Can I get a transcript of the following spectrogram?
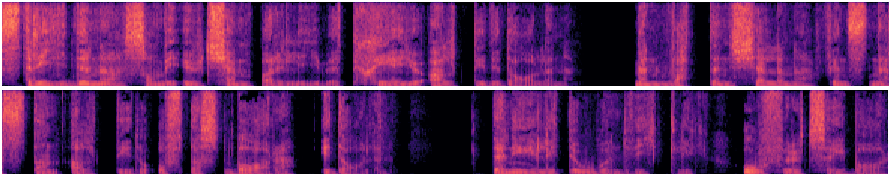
Striderna som vi utkämpar i livet sker ju alltid i dalen. Men vattenkällorna finns nästan alltid och oftast bara i dalen. Den är lite oundviklig, oförutsägbar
